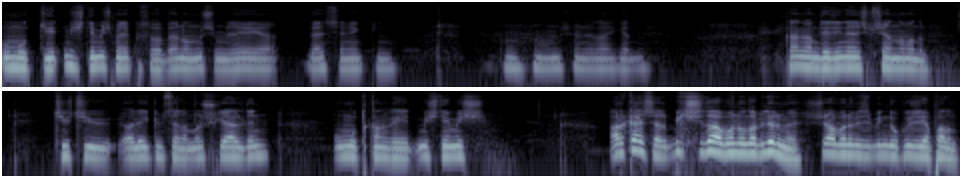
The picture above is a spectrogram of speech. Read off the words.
Umut 70 demiş Melek Mustafa ben olmuşum bile ya ben seninkin olmuş öyle like atmış. Kankam dediğinden hiçbir şey anlamadım. Çiftçi aleykümselam hoş geldin. Umut kanka 70 demiş. Arkadaşlar bir kişi daha abone olabilir mi? Şu abonemizi 1900 yapalım.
